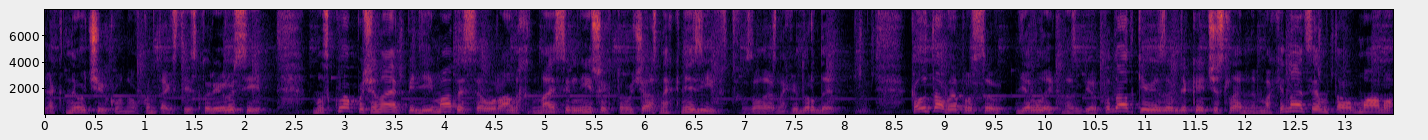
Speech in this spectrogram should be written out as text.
як неочікувано в контексті історії Росії, Москва починає підійматися у ранг найсильніших тогочасних князівств, залежних від Орди. Калита випросив ярлик на збір податків і завдяки численним махінаціям та обману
